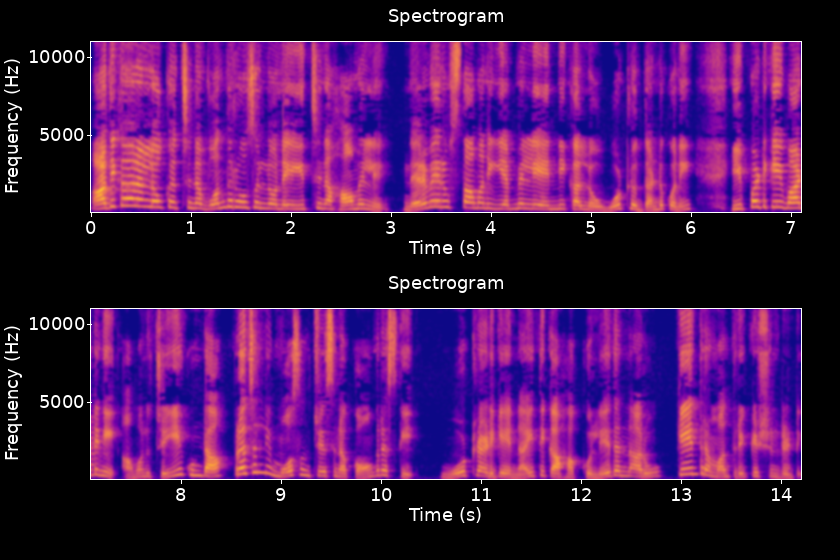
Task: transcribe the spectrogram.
అధికారంలోకి వచ్చిన వంద రోజుల్లోనే ఇచ్చిన హామీల్ని నెరవేరుస్తామని ఎమ్మెల్యే ఎన్నికల్లో ఓట్లు దండుకొని ఇప్పటికీ వాటిని అమలు చేయకుండా ప్రజల్ని మోసం చేసిన కాంగ్రెస్కి ఓట్లు అడిగే నైతిక హక్కు లేదన్నారు కేంద్ర మంత్రి కిషన్ రెడ్డి.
